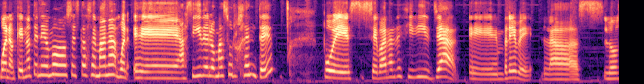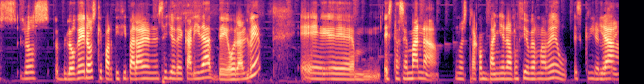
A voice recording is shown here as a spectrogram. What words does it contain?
Bueno, que no tenemos esta semana, bueno, eh, así de lo más urgente, pues se van a decidir ya eh, en breve las, los, los blogueros que participarán en el sello de calidad de Oral B. Eh, esta semana nuestra compañera Rocío Bernabeu escribirá...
